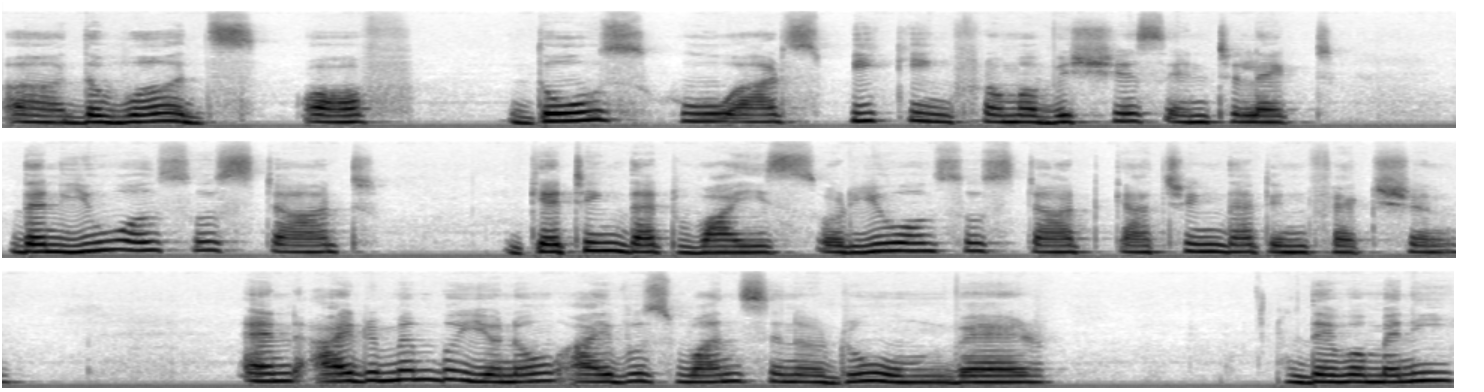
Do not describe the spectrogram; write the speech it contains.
uh, the words of those who are speaking from a vicious intellect, then you also start getting that vice or you also start catching that infection. And I remember, you know, I was once in a room where there were many,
